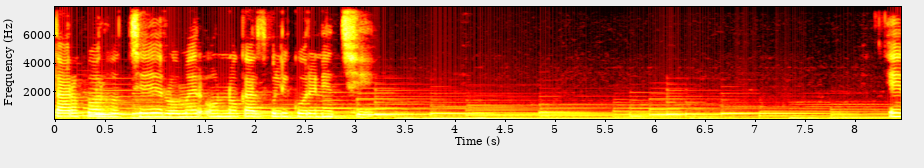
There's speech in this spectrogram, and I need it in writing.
তারপর হচ্ছে রুমের অন্য কাজগুলি করে নিচ্ছি। এই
